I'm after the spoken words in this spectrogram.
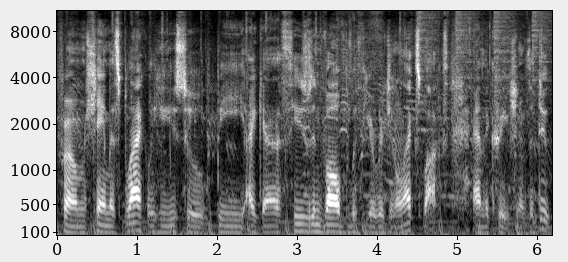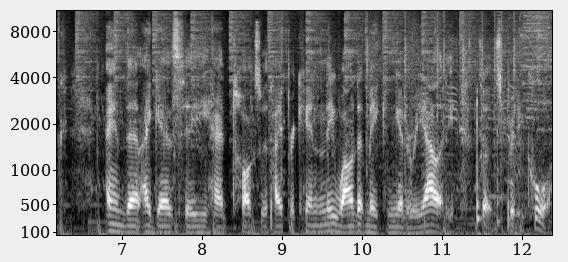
from Seamus Blackley, who used to be, I guess, he was involved with the original Xbox and the creation of the Duke. And then I guess he had talks with Hyperkin and they wound up making it a reality. So it's pretty cool.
